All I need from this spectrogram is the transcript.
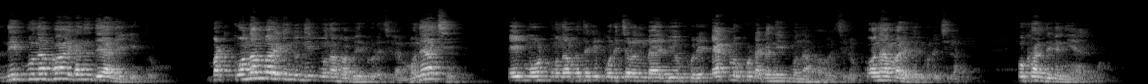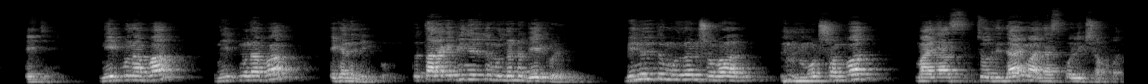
নিট মুনাফা এখানে দেয়া নেই কিন্তু বাট ক নাম্বারে কিন্তু নিট মুনাফা বের করেছিলাম, মনে আছে? এই মোট মুনাফা থেকে পরিচালন ব্যয় বিয়োগ করে এক লক্ষ টাকা নিট মুনাফা হয়েছিল। ক নাম্বারে বের করেছিলাম। ওখান থেকে নিয়ে আসব। এই যে, নিট মুনাফা নিট মুনাফা, এখানে লিখব। তো তার আগে বিনিয়োজিত মূলধনটা বের করে দিই। বিনিয়োজিত মূলধন সমান মোট সম্পদ মাইনাস চলতি দায় মাইনাস অলিক সম্পদ।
